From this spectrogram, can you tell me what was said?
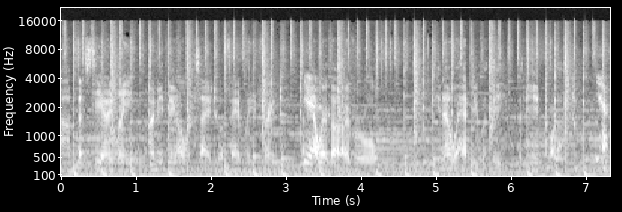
Um, that's the only only thing I would say to a family and friend. Yeah. However, overall, you know, we're happy with the with the end product. Yeah.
